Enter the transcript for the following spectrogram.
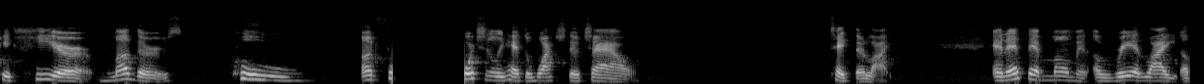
could hear mothers who unfortunately had to watch their child take their life. And at that moment, a red light, a,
